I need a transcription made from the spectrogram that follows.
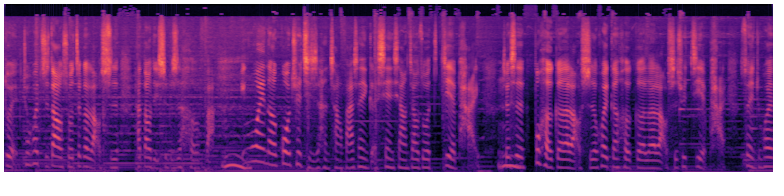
对，就会知道说这个老师他到底是不是合法。嗯，因为呢，过去其实很常发生一个现象叫做借牌，就是不合格的老师会跟合格的老师去借牌，所以你就会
